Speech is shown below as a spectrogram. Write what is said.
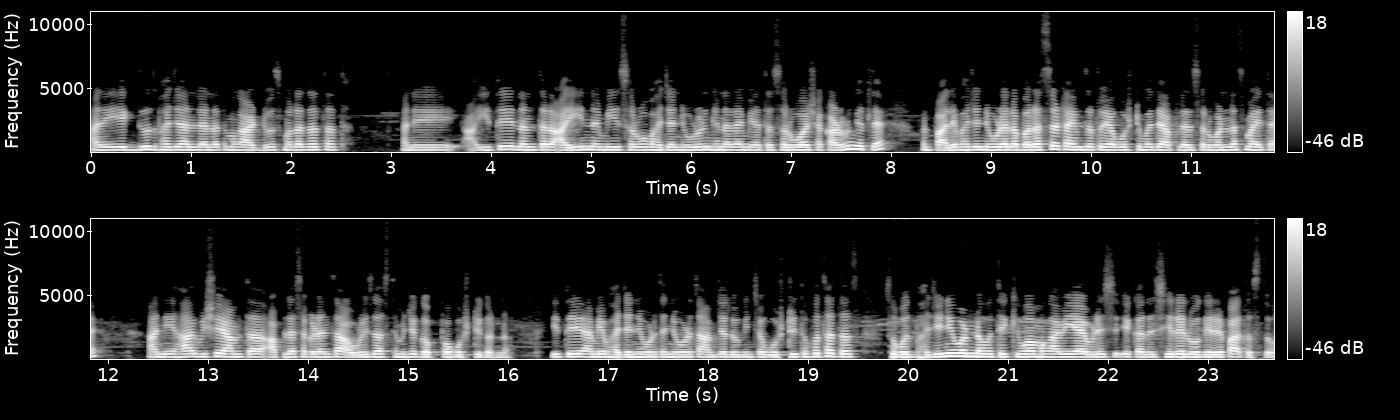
आणि एक दिवस भाज्या आणल्या ना तर मग आठ दिवस मला जातात. आणि इथे नंतर आईनं मी सर्व भाज्या निवडून घेणार आहे. मी आता सर्व अशा काढून घेतल्या पण पालेभाज्या निवडायला बराचसा टाईम जातो या गोष्टीमध्ये. आपल्याला सर्वांनाच माहीत आहे. आणि हा विषय आमचा आपल्या सगळ्यांचा आवडीचा असते म्हणजे गप्पा गोष्टी करणं. इथे आम्ही भाज्या निवडता निवडता आमच्या दोघींच्या गोष्टी तर होतातच. सोबत भाजी निवडणं होते किंवा मग आम्ही यावेळेस एखादं सिरियल वगैरे पाहत असतो.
